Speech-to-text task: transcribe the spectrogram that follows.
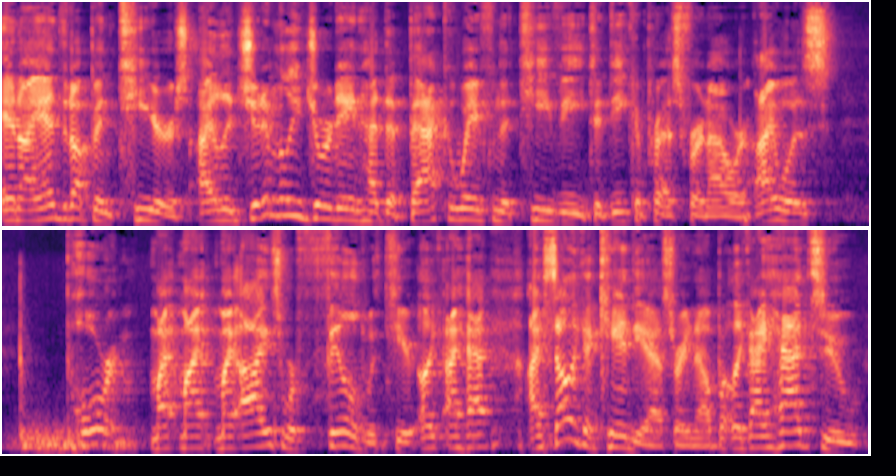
and I ended up in tears. I legitimately, Jordan, had to back away from the TV to decompress for an hour. I was pouring my, my, my eyes were filled with tears. Like I had I sound like a candy ass right now, but like I had to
